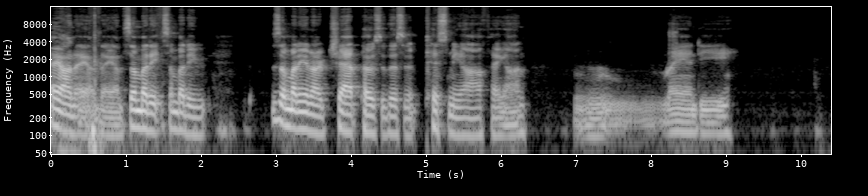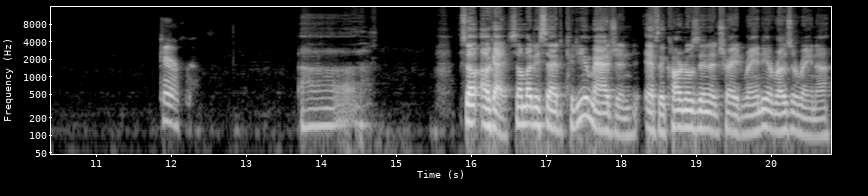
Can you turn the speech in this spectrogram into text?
hang on, hang on, hang on. Somebody somebody somebody in our chat posted this and it pissed me off. Hang on. Randy Karraker. Uh, so okay, somebody said, could you imagine if the Cardinals didn't trade Randy Arozarena,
